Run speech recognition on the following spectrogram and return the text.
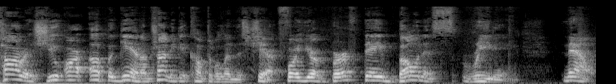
Taurus, you are up again. I'm trying to get comfortable in this chair for your birthday bonus reading. Now,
